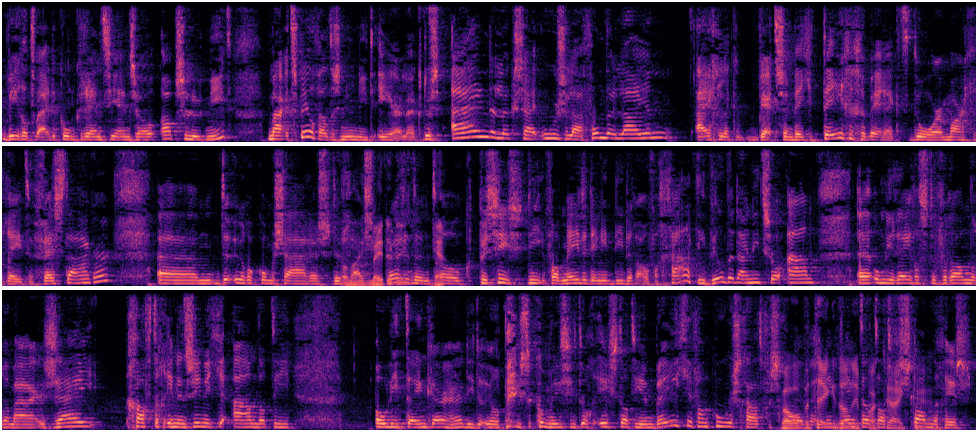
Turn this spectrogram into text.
wereldwijde concurrentie en zo. Absoluut niet. Maar het speelveld is nu niet eerlijk. Dus eindelijk zei Ursula von der Leyen. Eigenlijk werd ze een beetje tegengewerkt door Margarethe Vestager. Um, de eurocommissaris, de vice-president ja. ook. Precies, die, van mededinging die erover gaat. Die wilde daar niet zo aan uh, om die regels te veranderen. Maar zij gaf toch in een zinnetje aan dat die olietanker, hè, die de Europese Commissie toch is, dat hij een beetje van koers gaat verschuiven. Maar wat betekent en ik denk dat verstandig is.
